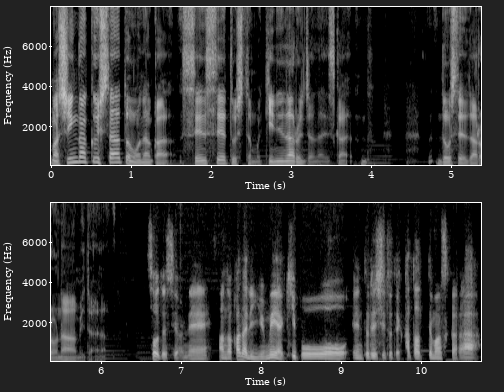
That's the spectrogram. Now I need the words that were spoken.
まあ進学した後もなんか先生としても気になるんじゃないですかどうしてだろうなみたいな。そうですよねあのかなり夢や希望をエントリーシートで語ってますから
